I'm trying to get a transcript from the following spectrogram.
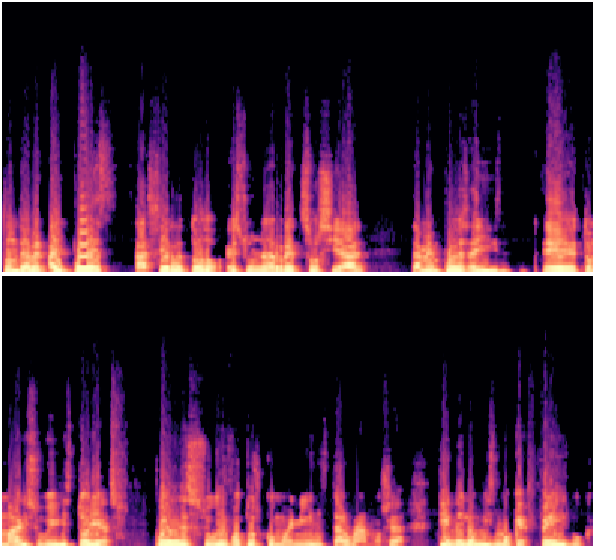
donde, a ver, ahí puedes hacer de todo. Es una red social. También puedes ahí eh, tomar y subir historias puedes subir fotos como en Instagram, o sea, tiene lo mismo que Facebook.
